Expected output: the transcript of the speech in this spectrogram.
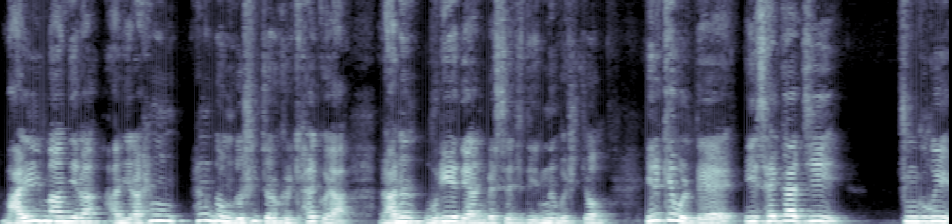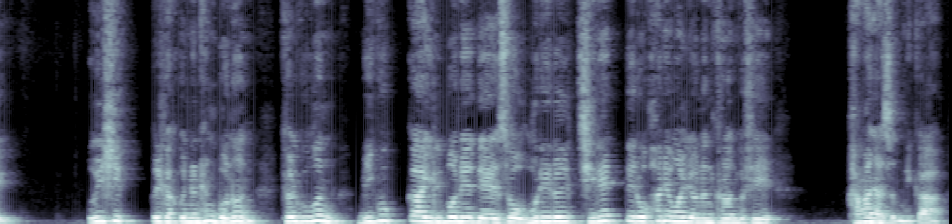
말만이라 아니라 행, 행동도 실제로 그렇게 할 거야. 라는 우리에 대한 메시지도 있는 것이죠. 이렇게 볼 때 이 세 가지 중국의 의식을 갖고 있는 행보는 결국은 미국과 일본에 대해서 우리를 지렛대로 활용하려는 그런 것이 강하지 않습니까?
